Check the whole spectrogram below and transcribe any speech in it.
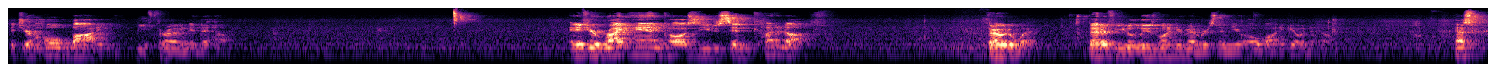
that your whole body be thrown into hell. And if your right hand causes you to sin, cut it off. Throw it away. It's better for you to lose one of your members than your whole body go into hell. That's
